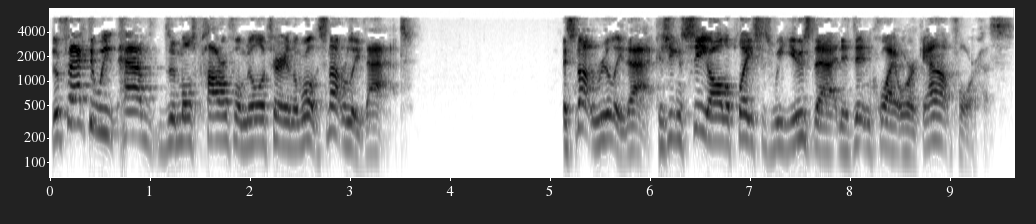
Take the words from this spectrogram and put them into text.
The fact that we have the most powerful military in the world, it's not really that. It's not really that, because you can see all the places we used that and it didn't quite work out for us.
